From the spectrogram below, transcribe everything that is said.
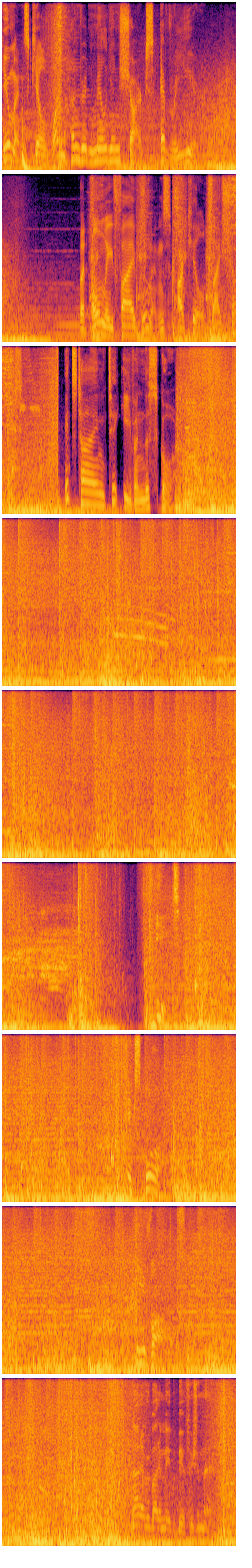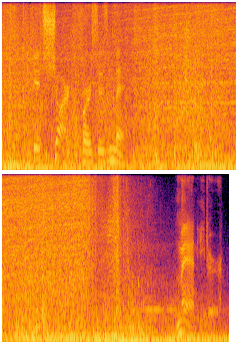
Humans kill 100 million sharks every year. But only five humans are killed by sharks. It's time to even the score. Eat. Explore. Evolve. Not everybody made to be a fisherman. It's shark versus man. Maneater.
